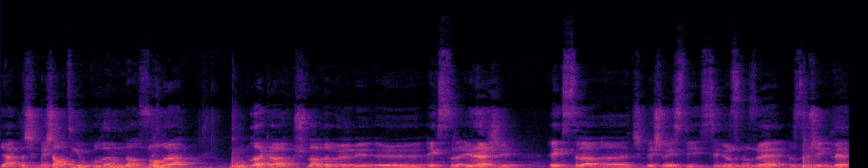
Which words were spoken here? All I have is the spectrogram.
Yaklaşık 5-6 gün kullanımdan sonra mutlaka kuşlarda böyle bir e, ekstra enerji, ekstra e, çiftleşme isteği hissediyorsunuz ve hızlı bir şekilde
